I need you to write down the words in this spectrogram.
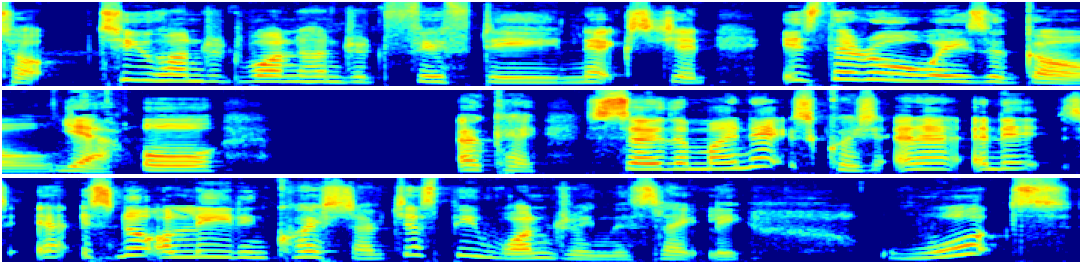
top 200, 150 next gen? Is there always a goal? Yeah. Or okay, so then my next question, and uh, and it's uh, it's not a leading question. I've just been wondering this lately. What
